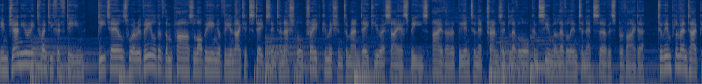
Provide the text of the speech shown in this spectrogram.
In January 2015, details were revealed of the MPA's lobbying of the United States International Trade Commission to mandate US ISPs either at the Internet Transit level or consumer level Internet Service Provider, to implement IP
